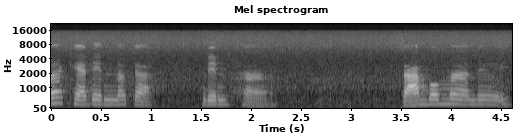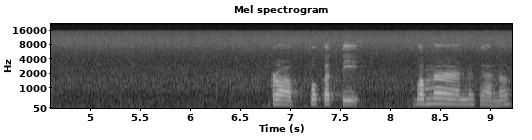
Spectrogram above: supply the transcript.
มากแค่เด่นเนาะจ้ะเด่นหาสามบ่มาเลย รอบปกติบ่มาเนะจ้ะเนาะ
